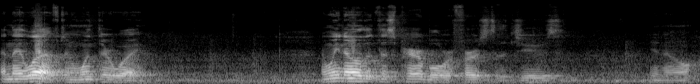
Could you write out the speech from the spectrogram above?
And they left and went their way. And we know that this parable refers to the Jews. You know,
